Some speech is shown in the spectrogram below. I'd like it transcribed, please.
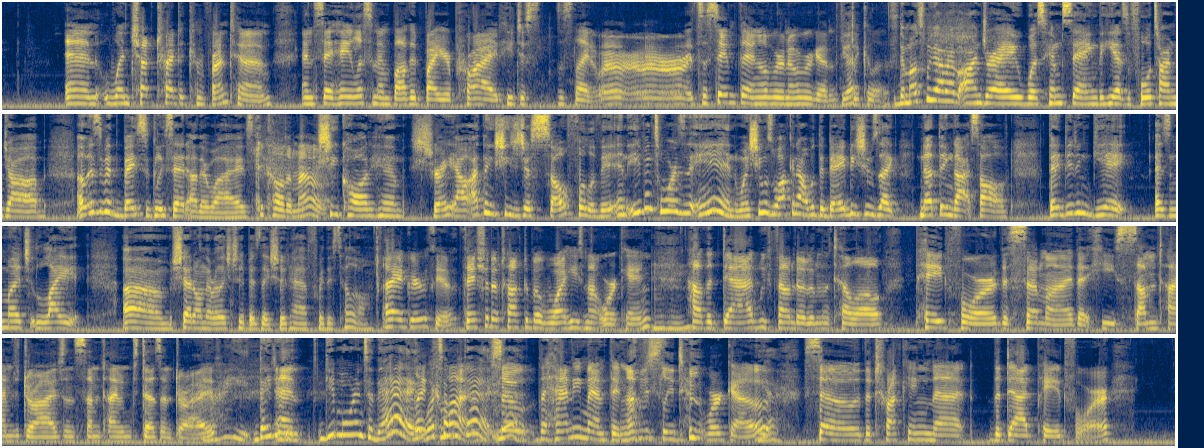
And when Chuck tried to confront him and say, "Hey, listen, I'm bothered by your pride," he just was like, "Rrr." "It's the same thing over and over again. It's Yep. ridiculous." The most we got out of Andre was him saying that he has a full time job. Elizabeth basically said otherwise. She called him out. She called him straight out. I think she's just so full of it. And even towards the end, when she was walking out with the baby, she was like, nothing got solved. They didn't get as much light um, shed on the relationship as they should have for this tell all. I agree with you. They should have talked about why he's not working, Mm-hmm. how the dad we found out in the tell-all paid for the semi that he sometimes drives and sometimes doesn't drive. Right. They didn't get more into that. Like, What's come up on. with that? So Yeah. the handyman thing obviously didn't work out. Yeah. So the trucking that the dad paid for,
